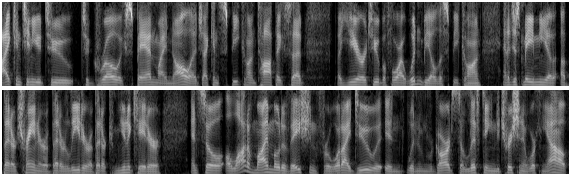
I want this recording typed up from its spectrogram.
I continue to to grow, expand my knowledge. I can speak on topics that a year or two before I wouldn't be able to speak on, and it just made me a, a better trainer, a better leader, a better communicator. And so a lot of my motivation for what I do in in regards to lifting, nutrition, and working out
